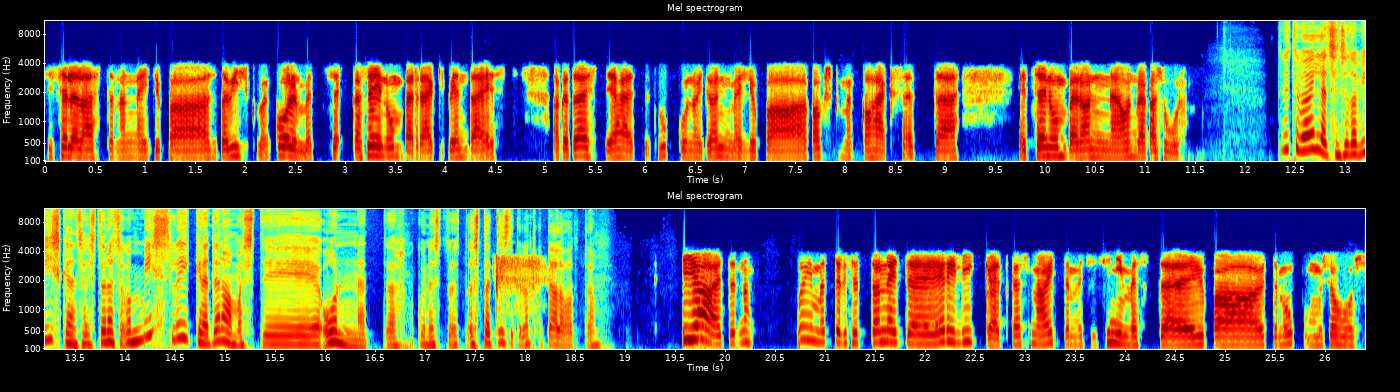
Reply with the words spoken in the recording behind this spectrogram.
siis sellel aastal on neid juba sada viiskümmend kolm, et see, ka see number räägib enda eest. aga tõesti jah, et, et hukkunuid on meil juba kakskümmend kaheksa, et, et see number on, on väga suur tõite välja, et siin sada viiskümmend sellist õnnetust, aga mis liiki need enamasti on, et kui nüüd statistikat natuke peale vaadata? ja et, et noh, põhimõtteliselt on neid eh, eri liike, et kas me aitame siis inimest eh, juba ütleme uppumisohus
